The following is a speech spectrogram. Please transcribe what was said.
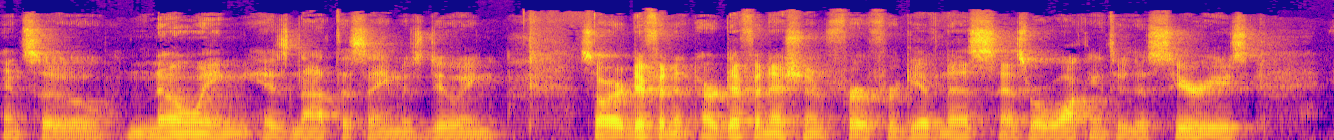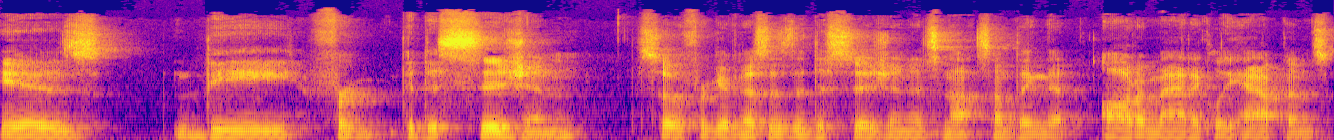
And so knowing is not the same as doing. So our definite our definition for forgiveness as we're walking through this series is the for the decision so forgiveness is a decision. It's not something that automatically happens.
